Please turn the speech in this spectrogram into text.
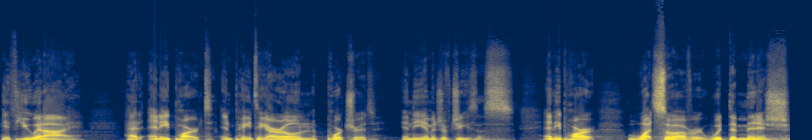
If you and I had any part in painting our own portrait in the image of Jesus, any part whatsoever would diminish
